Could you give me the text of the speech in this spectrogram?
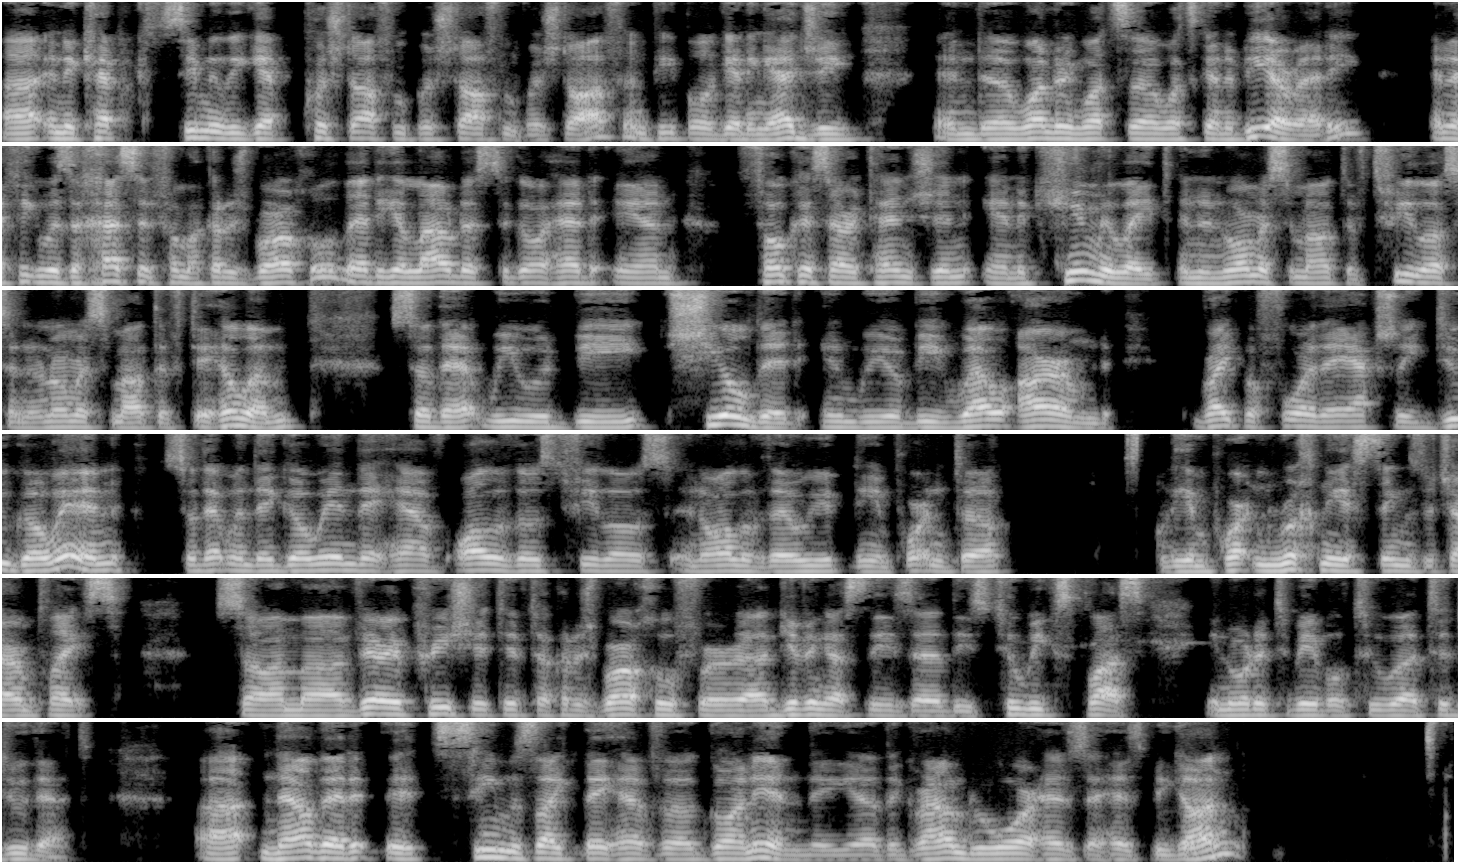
Uh, and it kept seemingly get pushed off and pushed off and pushed off, and people are getting edgy and wondering what's what's going to be already. And I think it was a chesed from Hakadosh Baruch Hu that he allowed us to go ahead and focus our attention and accumulate an enormous amount of tefillos, an enormous amount of tehillim, so that we would be shielded and we would be well armed right before they actually do go in, so that when they go in, they have all of those tefillos and all of the the important uh, the important ruchnius things which are in place. So I'm uh, very appreciative to Hakadosh Baruch Hu for uh, giving us these uh, these two weeks plus in order to be able to uh, to do that. Uh, now that it, it, seems like they have gone in, the the ground war has has begun.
